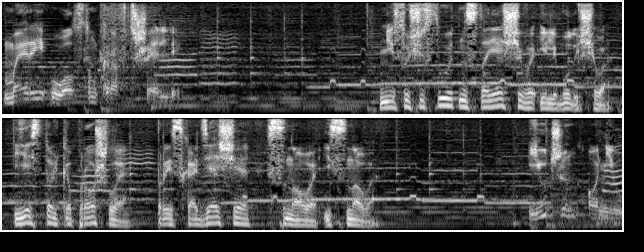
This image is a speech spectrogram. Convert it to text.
Мэри Уолстонкрафт Шелли. Не существует настоящего или будущего. Есть только прошлое, происходящее снова и снова. Юджин О'Нил.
